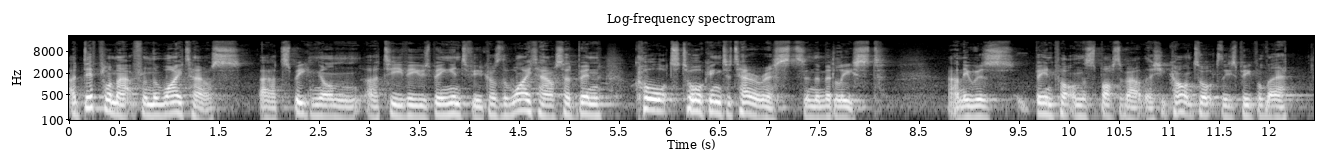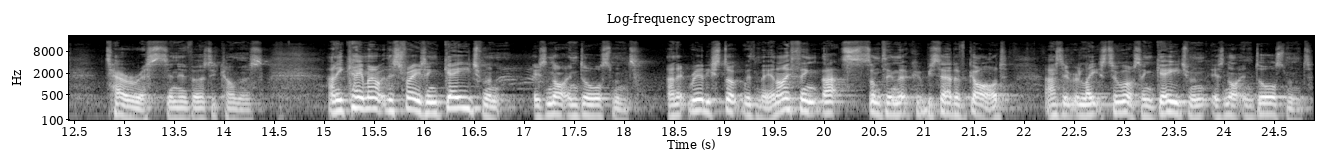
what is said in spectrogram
a diplomat from the White House uh, speaking on uh, TV who was being interviewed because the White House had been caught talking to terrorists in the Middle East. And he was being put on the spot about this. You can't talk to these people, they're terrorists in inverted commas. And he came out with this phrase engagement is not endorsement. And it really stuck with me. And I think that's something that could be said of God as it relates to us. Engagement is not endorsement.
